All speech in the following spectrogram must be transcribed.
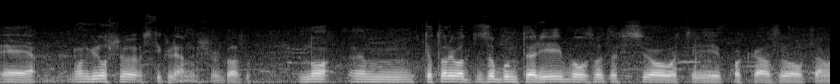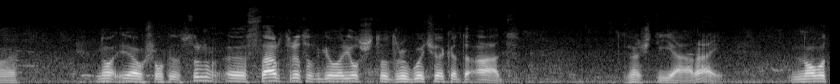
Э, он говорил, что стеклянный, что глаз был. но эм, который вот за бунтарей был, вот это все, вот и показывал там. э. Но я ушел куда-то в сторону. Э, Сартр этот говорил, что другой человек это ад. Значит, я рай. Но вот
